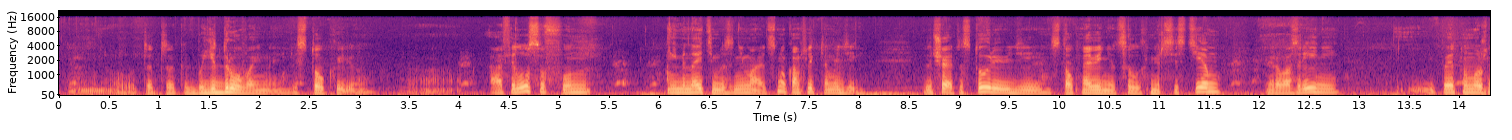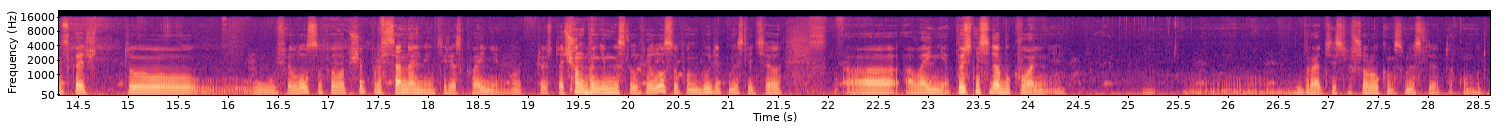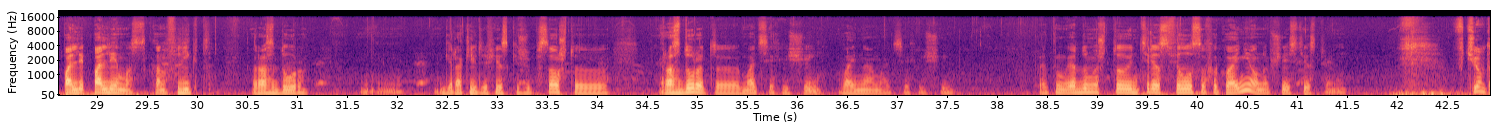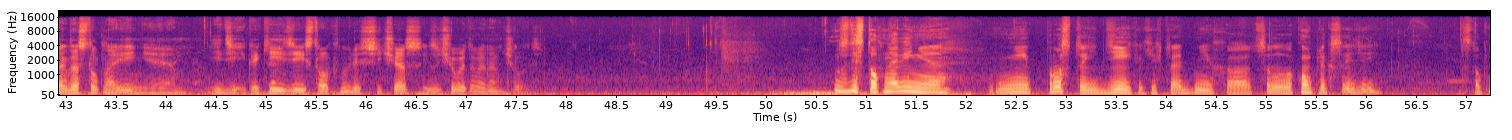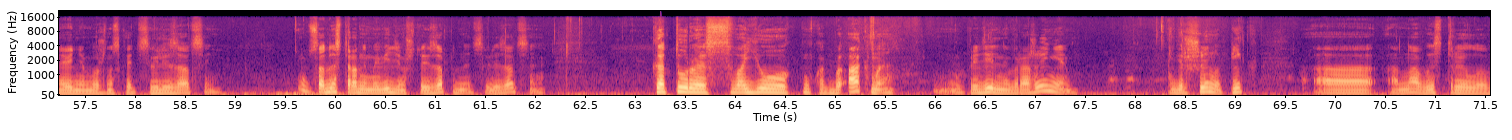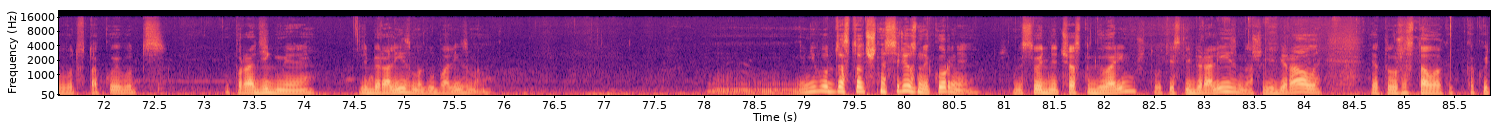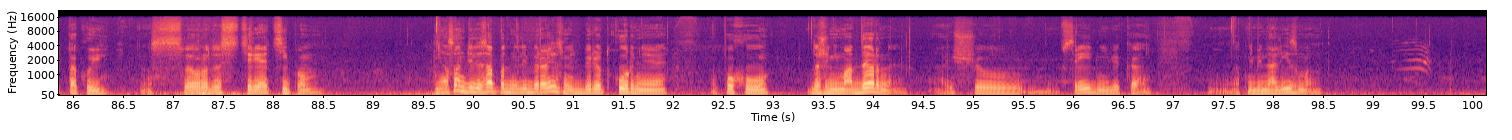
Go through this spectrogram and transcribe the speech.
Вот это как бы ядро войны, исток ее. А философ, он именно этим и занимается, ну, конфликтом идей. Изучает историю идей, столкновение целых мир-систем, мировоззрений. И поэтому можно сказать, что у философа вообще профессиональный интерес к войне. Ну, то есть о чем бы ни мыслил философ, он будет мыслить о, о войне. Пусть не всегда буквальный. Брать, если в широком смысле, таком вот поле, полемос, конфликт, раздор. Гераклит Эфесский же писал, что раздор — это мать всех вещей, война — мать всех вещей. Поэтому я думаю, что интерес философа к войне, он вообще естественный. В чем тогда столкновение идей? Какие идеи столкнулись сейчас, из-за чего эта война началась? Ну, здесь столкновение не просто идей каких-то одних, а целого комплекса идей. Столкновение, можно сказать, цивилизаций. Ну, с одной стороны, мы видим, что и западная цивилизация, которая свое, ну, как бы акме, предельное выражение, вершину, пик, а, она выстроила вот в такой вот парадигме либерализма, глобализма. У него достаточно серьезные корни. Мы сегодня часто говорим, что вот есть либерализм, наши либералы. Это уже стало какой-то такой своего рода стереотипом. на самом деле западный либерализм берет корни эпоху даже не модерны, а еще в средние века от номинализма.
